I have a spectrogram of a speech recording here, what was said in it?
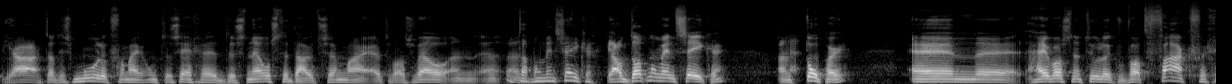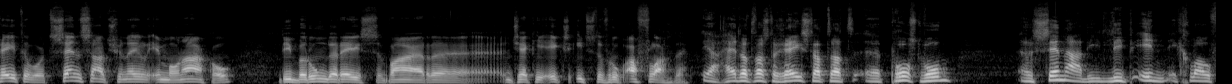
ja, dat is moeilijk voor mij om te zeggen de snelste Duitser, maar het was wel een, een, op dat moment zeker. ja, op dat moment zeker een topper. En eh, hij was natuurlijk wat vaak vergeten wordt, sensationeel in Monaco. Die beroemde race waar eh, Jackie X iets te vroeg afvlagde. Ja, hè, dat was de race dat, dat eh, Prost won. Eh, Senna die liep in, ik geloof,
